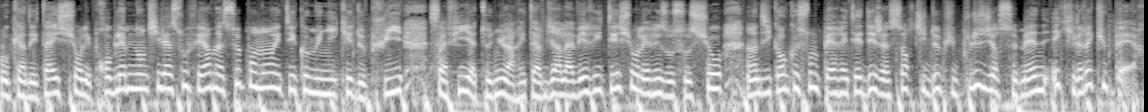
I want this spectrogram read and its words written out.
Aucun détail sur les problèmes dont il a souffert n'a cependant été communiqué depuis. Sa fille a tenu à rétablir la vérité sur les réseaux sociaux, indiquant que son père était déjà sorti depuis plusieurs semaines et qu'il récupère.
